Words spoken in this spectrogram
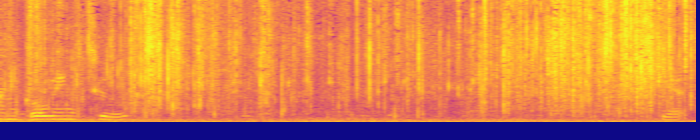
I'm going to get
